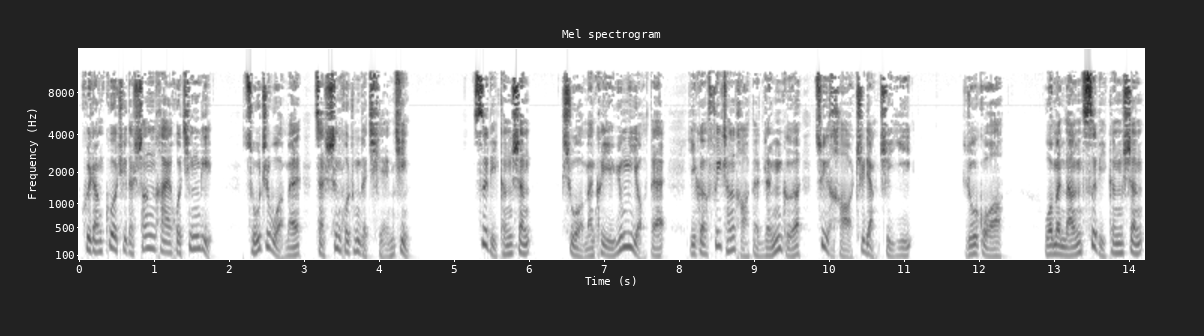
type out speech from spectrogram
会让过去的伤害或经历阻止我们在生活中的前进。自力更生是我们可以拥有的一个非常好的人格最好质量之一。如果我们能自力更生，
